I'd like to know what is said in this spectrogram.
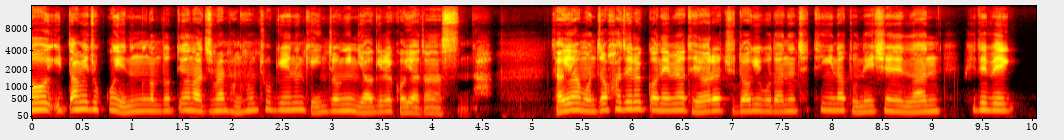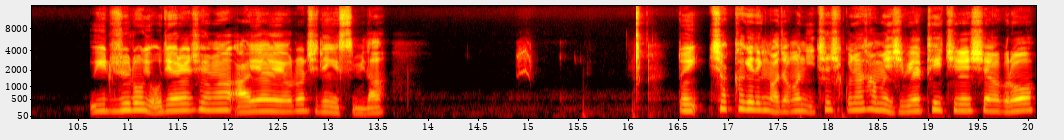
또 입담이 좋고 예능감도 뛰어나지만 방송 초기에는 개인적인 이야기를 거의 하지 않았습니다. 자기가 먼저 화제를 꺼내며 대화를 주도하기보다는 채팅이나 도네이션에 대한 피드백 위주로 오디오를 채우며 IRA를 진행했습니다. 또 이- 시작하게 된 과정은 2019년 3월 22일 트위치를 시작으로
